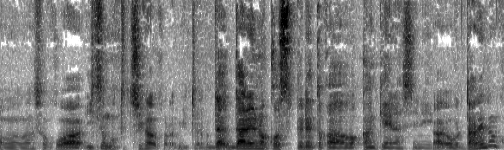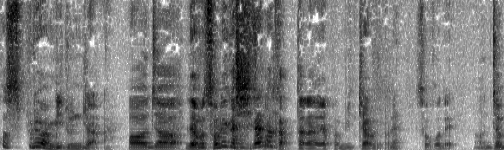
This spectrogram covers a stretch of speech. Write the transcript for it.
もうそこはいつもと違うから見ちゃう。だ、誰のコスプレとかは関係なしに。あ、俺誰のコスプレは見るんじゃない？あ、じゃあ、でもそれが知らなかったらやっぱ見ちゃうよね、そこで。じゃあ、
